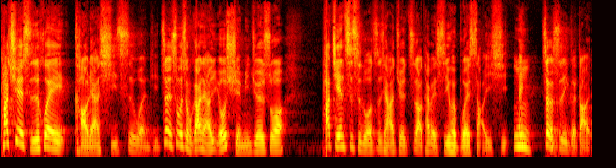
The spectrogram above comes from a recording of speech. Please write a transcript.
他确实会考量席次问题，这也是为什么我刚刚讲有选民觉得说。他今天支持罗志祥，他觉得至少台北市议会不会少一席，哎、嗯这个是一个道理。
